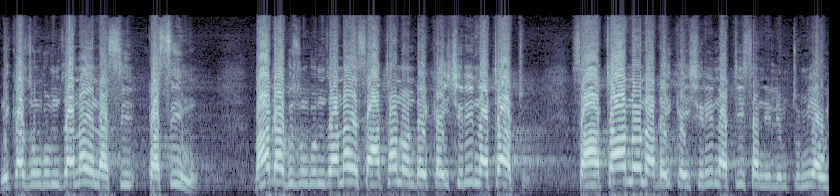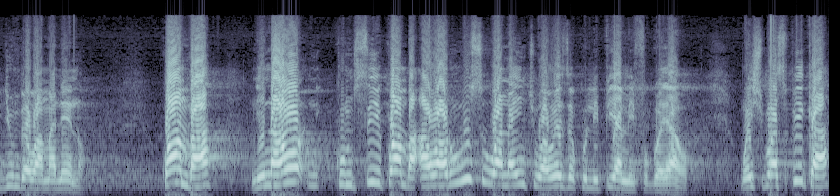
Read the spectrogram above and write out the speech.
Nikazungumza naye na si, kwa simu. Baada ya kuzungumza naye saa tano na dakika ishirini na tatu saa tano na dakika ishirini na tisa nilimtumia ujumbe wa maneno kwamba ninao kumsihi kwamba awaruhusu wananchi waweze kulipia mifugo yao. Mheshimiwa Spika,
